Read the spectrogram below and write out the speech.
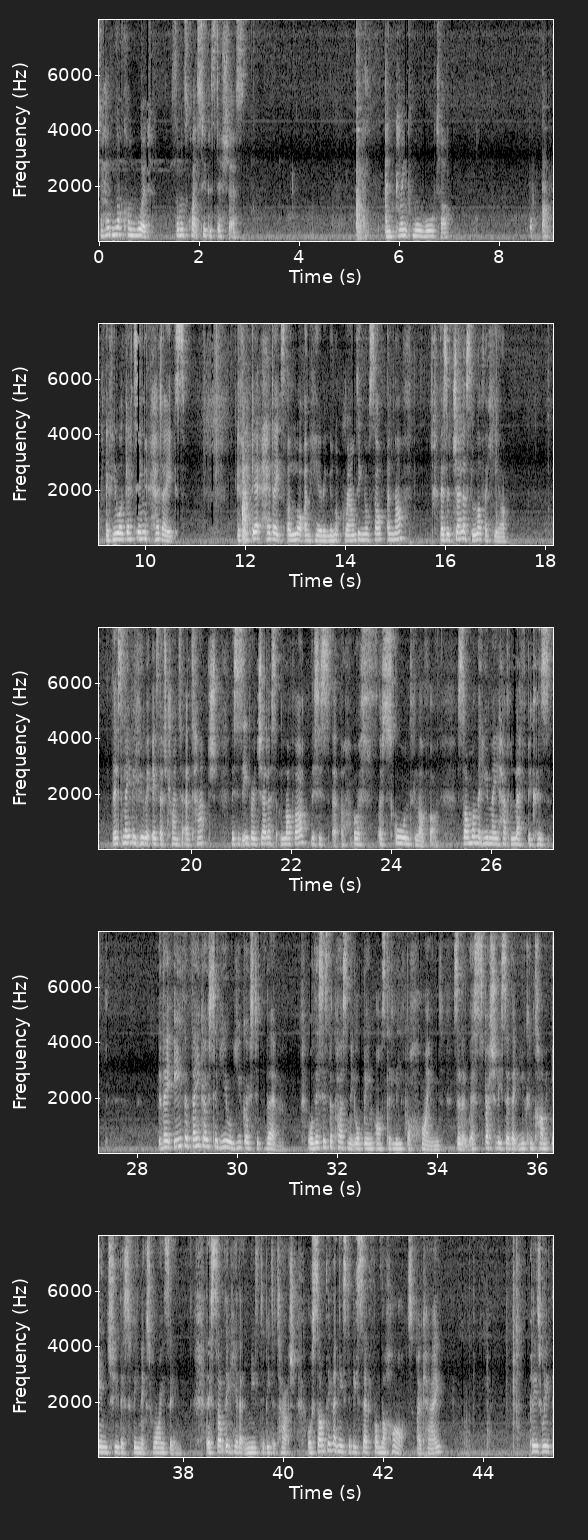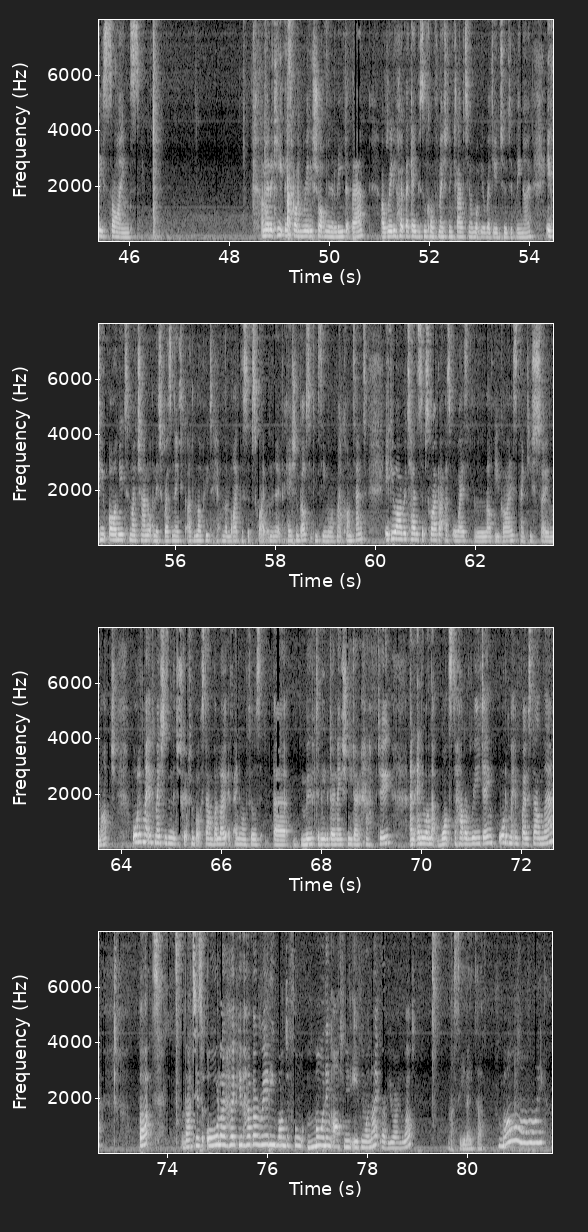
I heard knock on wood. Someone's quite superstitious and drink more water. If you are getting headaches, if you get headaches a lot, I'm hearing you're not grounding yourself enough. There's a jealous lover here. This may be who it is that's trying to attach. This is either a jealous lover, this is a, or a, a scorned lover, someone that you may have left because they either they ghosted you or you ghosted them. Or this is the person that you're being asked to leave behind so that especially so that you can come into this phoenix rising. There's something here that needs to be detached or something that needs to be said from the heart okay? Please read these signs. I'm going to keep this one really short. I'm going to leave it there I really hope that gave you some confirmation and clarity on what you already intuitively know. If you are new to my channel and this resonated, I'd love you to hit on the like, the subscribe, and the notification bell so you can see more of my content. If you are a returning subscriber, as always, love you guys. Thank you so much. All of my information is in the description box down below. If anyone feels uh, moved to leave a donation, you don't have to. And anyone that wants to have a reading, all of my info is down there. But that is all. I hope you have a really wonderful morning, afternoon, evening, or night, wherever you are in the world. I'll see you later. Bye.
